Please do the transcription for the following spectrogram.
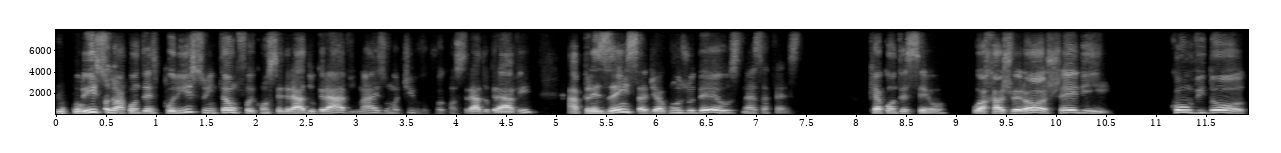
E por isso por isso então foi considerado grave, mais um motivo foi considerado grave a presença de alguns judeus nessa festa. O que aconteceu? O Ahasverosh, ele convidou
